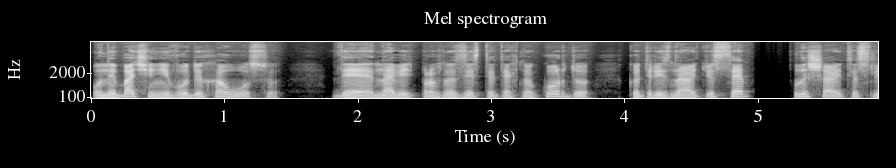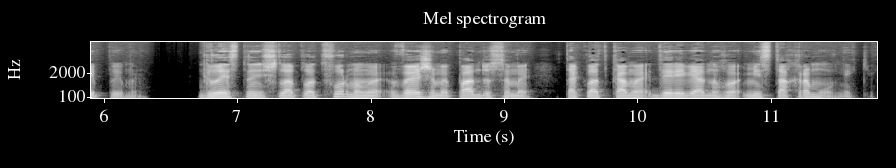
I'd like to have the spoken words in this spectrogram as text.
У небаченні води хаосу, де навіть прогнозисти технокорду, котрі знають усе, лишаються сліпими. Глестон йшла платформами, вежами, пандусами та кладками дерев'яного міста храмовників.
